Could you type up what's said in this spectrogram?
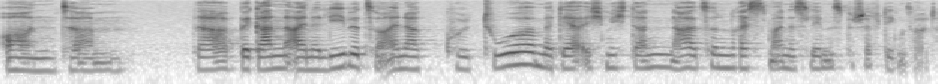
Und ähm, da begann eine Liebe zu einer Kultur, mit der ich mich dann nahezu den Rest meines Lebens beschäftigen sollte.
